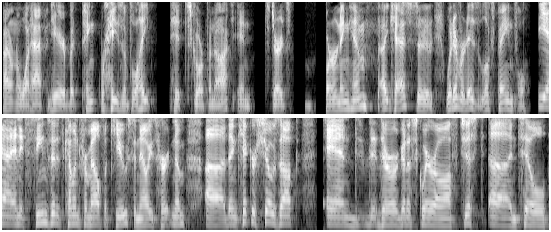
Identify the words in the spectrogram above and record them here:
I don't know what happened here, but pink rays of light hit Scorponok and starts burning him, I guess, or whatever it is. It looks painful. Yeah, and it seems that it's coming from Alpha Q, so now he's hurting him. Uh, then Kicker shows up, and they're going to square off just uh, until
